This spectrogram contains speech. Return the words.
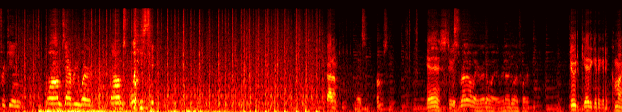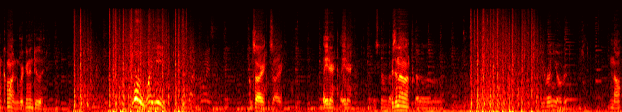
Freaking bombs everywhere. Bombs blazing. Got him. Nice. Bombs. Yes, dude. Just run away, run away. We're not going for it. Dude, get it, get it, get it. Come on, come on. We're gonna do it. Whoa, why me? I'm sorry. I'm sorry. Later, later. He's coming back. There's another one. No, no, no, no, no. Did he run you over? No.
